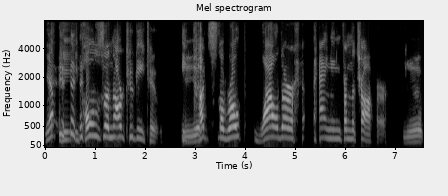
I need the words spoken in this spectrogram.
Yep, he, he pulls an R two D two. He yep. cuts the rope while they're hanging from the chopper. Yep.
